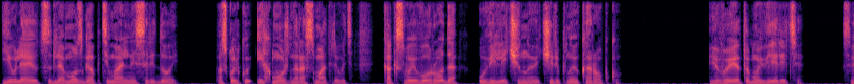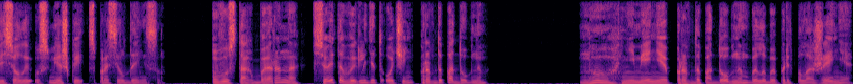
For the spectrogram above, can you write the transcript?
являются для мозга оптимальной средой, поскольку их можно рассматривать как своего рода увеличенную черепную коробку. «И вы этому верите?» — с веселой усмешкой спросил Деннисон. В устах Бэрона все это выглядит очень правдоподобным. Ну, не менее правдоподобным было бы предположение,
